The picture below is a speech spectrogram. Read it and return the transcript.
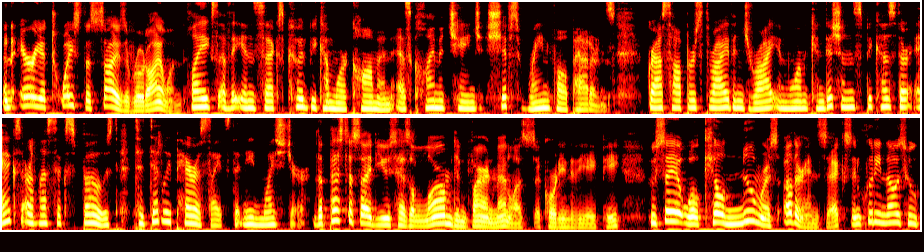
an area twice the size of Rhode Island. Plagues of the insects could become more common as climate change shifts rainfall patterns. Grasshoppers thrive in dry and warm conditions because their eggs are less exposed to deadly parasites that need moisture. The pesticide use has alarmed environmentalists, according to the AP, who say it will kill numerous other insects, including those who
